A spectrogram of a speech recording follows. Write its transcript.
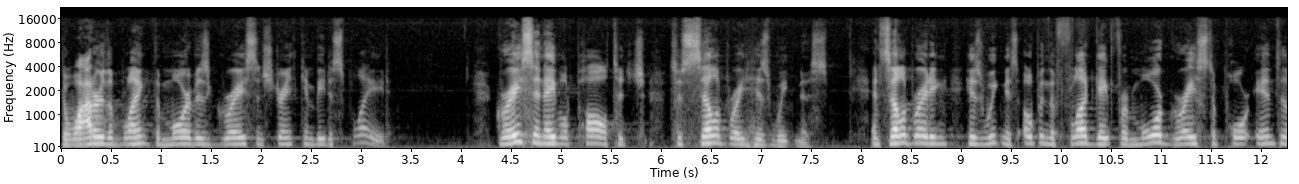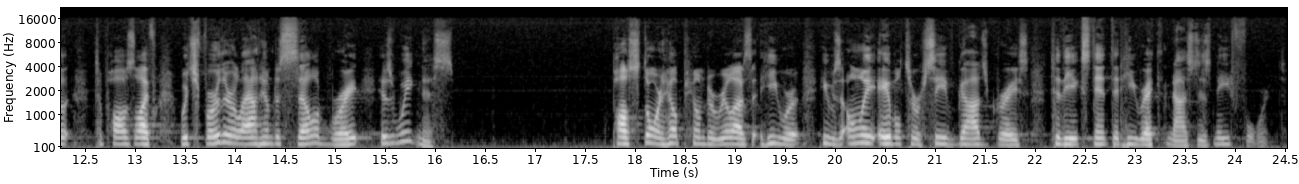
The wider the blank, the more of His grace and strength can be displayed. Grace enabled Paul to, to celebrate his weakness. And celebrating his weakness opened the floodgate for more grace to pour into to Paul's life, which further allowed him to celebrate his weakness. Paul's thorn helped him to realize that he, were, he was only able to receive God's grace to the extent that he recognized his need for it.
